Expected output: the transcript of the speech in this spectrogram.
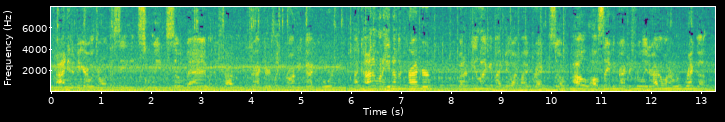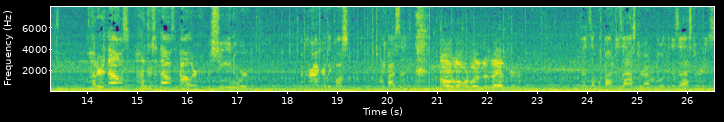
I need to figure out what's wrong with the seat. It squeaks tra- tractor is like rocking back and forth. I kind of want to eat another cracker, but I feel like if I do, I might wreck. So I'll I'll save the crackers for later. I don't want to wreck a hundred of thousand, hundreds of thousand dollar machine over a cracker that costs twenty five cents. Oh Lord, what a disaster! Said something about disaster. I don't know what the disaster is.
